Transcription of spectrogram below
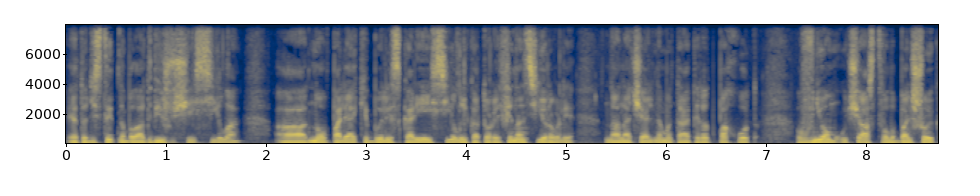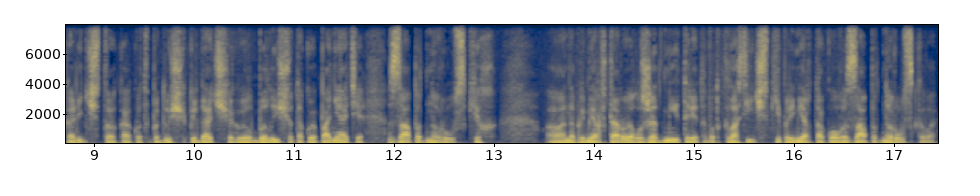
это действительно была движущая сила, а, но поляки были скорее силой, которые финансировали на начальном этапе этот поход. В нем участвовало большое количество, как вот в предыдущих передачах я говорил, было еще такое понятие западно-русских, например, второй Лжедмитрий — это вот классический пример такого западно-русского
